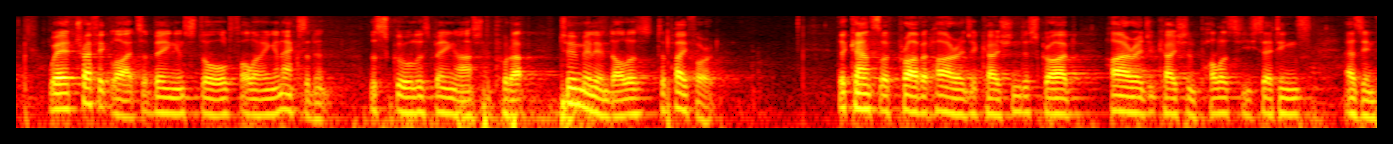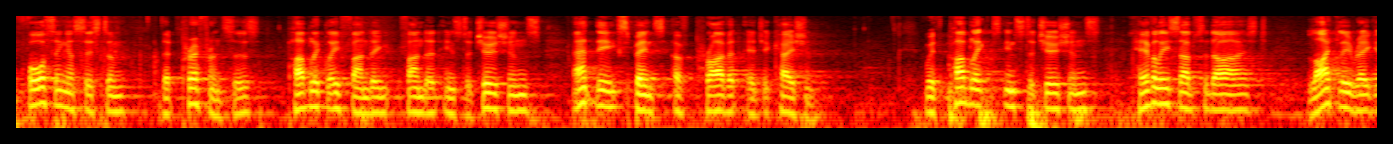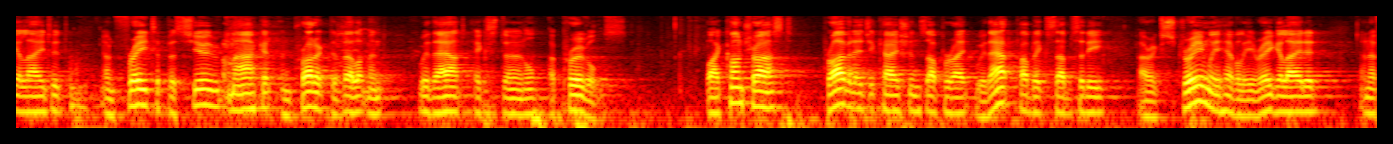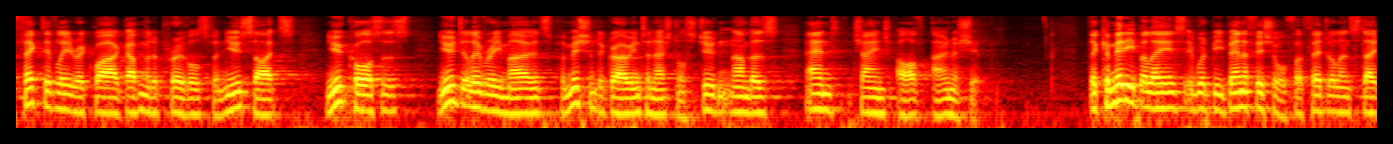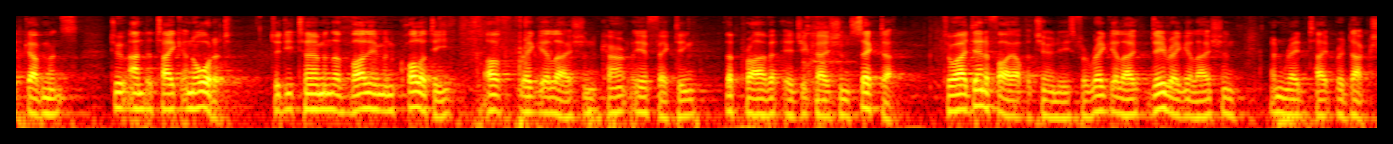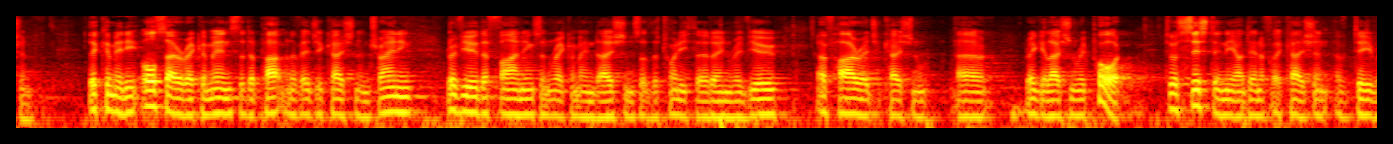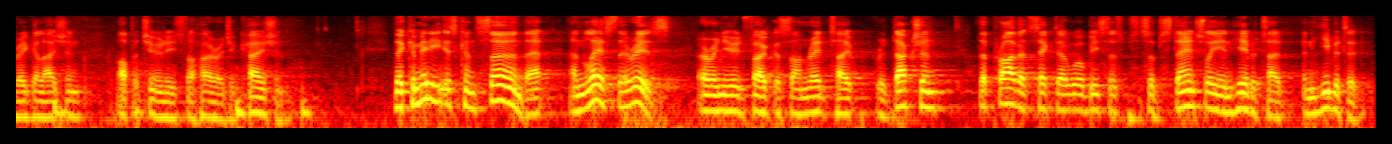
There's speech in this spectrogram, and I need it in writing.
where traffic lights are being installed following an accident. The school is being asked to put up $2 million to pay for it. The Council of Private Higher Education described higher education policy settings as enforcing a system that preferences publicly funding, funded institutions at the expense of private education, with public institutions heavily subsidised, lightly regulated and free to pursue market and product development without external approvals. By contrast, private educations operate without public subsidy, are extremely heavily regulated and effectively require government approvals for new sites, new courses, new delivery modes, permission to grow international student numbers and change of ownership. The committee believes it would be beneficial for federal and state governments to undertake an audit to determine the volume and quality of regulation currently affecting the private education sector, to identify opportunities for deregulation and red tape reduction. The committee also recommends the Department of Education and Training review the findings and recommendations of the 2013 review of higher education uh, regulation report to assist in the identification of deregulation opportunities for higher education. The committee is concerned that, unless there is a renewed focus on red tape reduction, the private sector will be su substantially inhibited, inhibited,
